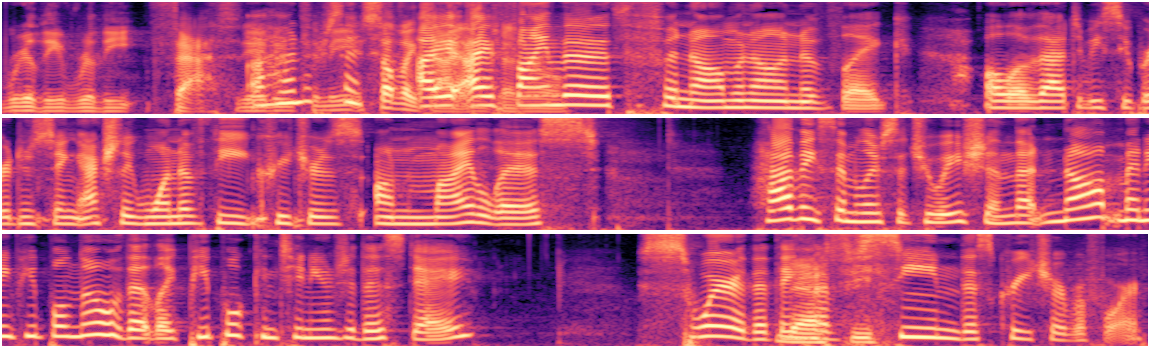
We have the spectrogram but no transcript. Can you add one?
really really fascinating hundred to me. Stuff like that. I, I find the th- phenomenon of like all of that to be super interesting. Actually, one of the creatures on my list have a similar situation that not many people know. That like people continue to this day swear that they Nessie. have seen this creature before.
